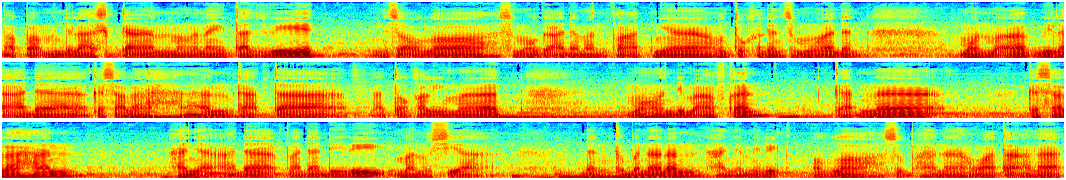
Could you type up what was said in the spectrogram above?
Bapak menjelaskan mengenai tajwid. Insya Allah semoga ada manfaatnya untuk kalian semua dan Mohon maaf bila ada kesalahan kata atau kalimat. Mohon dimaafkan karena kesalahan hanya ada pada diri manusia dan kebenaran hanya milik Allah Subhanahu wa taala.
